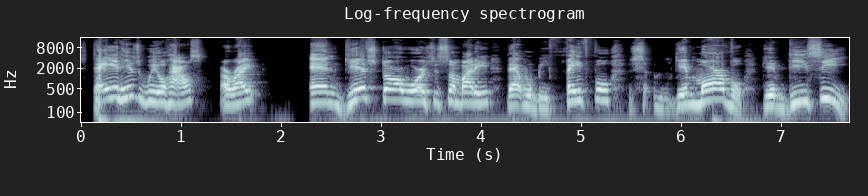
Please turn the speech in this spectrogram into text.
Stay in his wheelhouse, all right? And give Star Wars to somebody that will be faithful. Give Marvel, give DC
